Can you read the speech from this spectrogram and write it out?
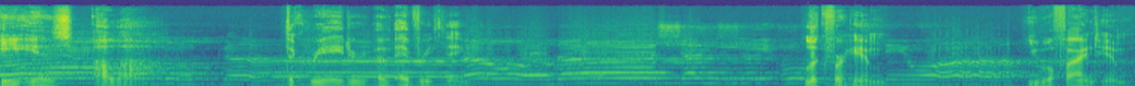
He is Allah, the creator of everything. Look for him. You will find him.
